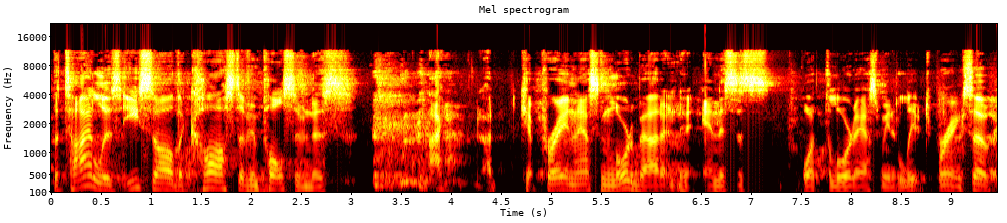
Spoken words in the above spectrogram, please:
the title is Esau, the Cost of Impulsiveness. I, I kept praying and asking the Lord about it, and, and this is what the Lord asked me to, to bring. So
